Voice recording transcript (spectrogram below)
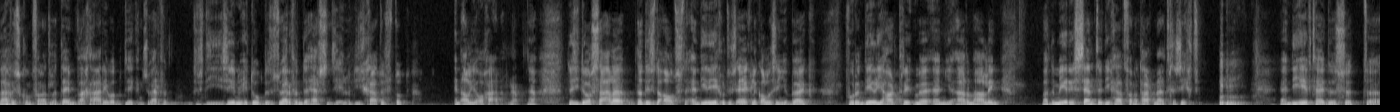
Vagus komt van het Latijn vagare, wat betekent zwerven. Dus die zenuw heet ook de zwervende hersenzenuw. Die gaat dus tot in al je organen. Ja. Dus die dorsale, dat is de oudste. En die regelt dus eigenlijk alles in je buik. Voor een deel je hartritme en je ademhaling. Maar de meer recente, die gaat van het hart naar het gezicht. En die heeft hij dus het eh,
